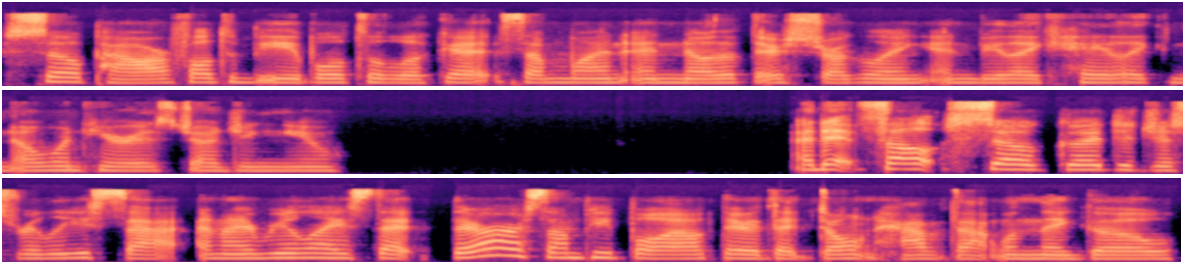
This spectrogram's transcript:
So powerful to be able to look at someone and know that they're struggling and be like, hey, like no one here is judging you. And it felt so good to just release that. And I realized that there are some people out there that don't have that when they go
